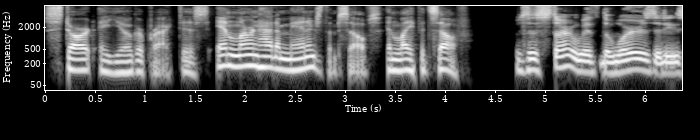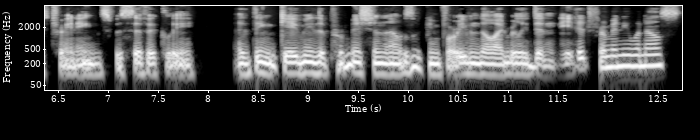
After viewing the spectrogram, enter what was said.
start a yoga practice and learn how to manage themselves in life itself? To start with, the Warriors at Ease training specifically, I think gave me the permission I was looking for, even though I really didn't need it from anyone else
